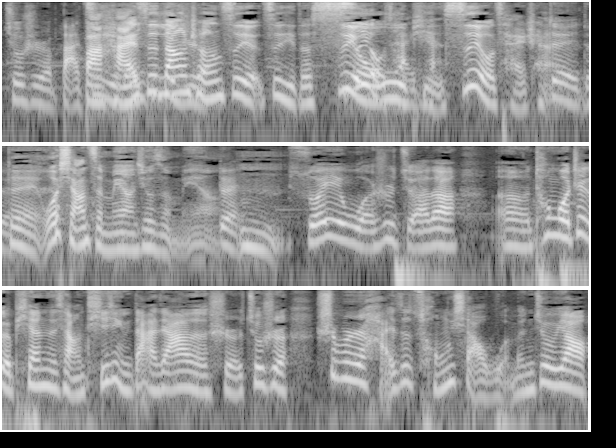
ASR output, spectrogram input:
就是把把孩子当成自己自己的私私有物品、私有财产。对对对，我想怎么样就怎么样。对嗯所以我是觉得，呃，通过这个片子想提醒大家的是，就是是不是孩子从小我们就要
